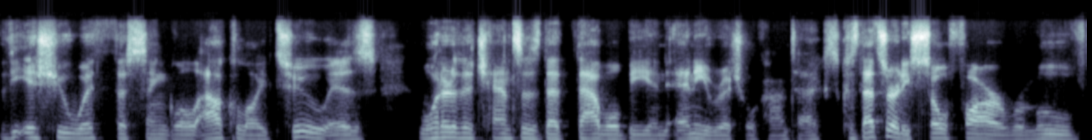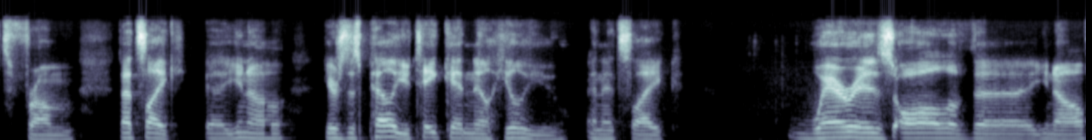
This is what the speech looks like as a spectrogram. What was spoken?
the issue with the single alkaloid too is what are the chances that that will be in any ritual context? Because that's already so far removed from that's like uh, you know here's this pill you take it and it'll heal you. And it's like where is all of the you know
